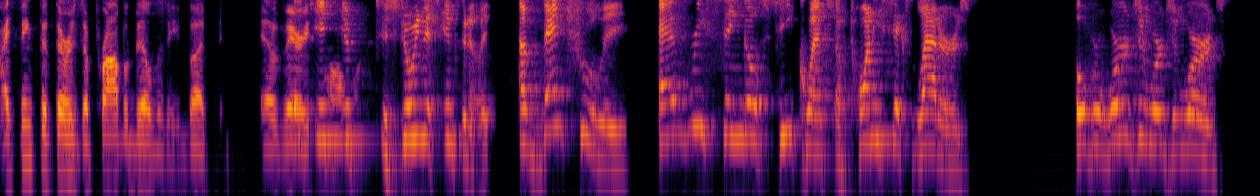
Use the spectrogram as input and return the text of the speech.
I think that there is a probability, but a very small. It, it, it's doing this infinitely. Eventually, every single sequence of 26 letters over words and words and words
